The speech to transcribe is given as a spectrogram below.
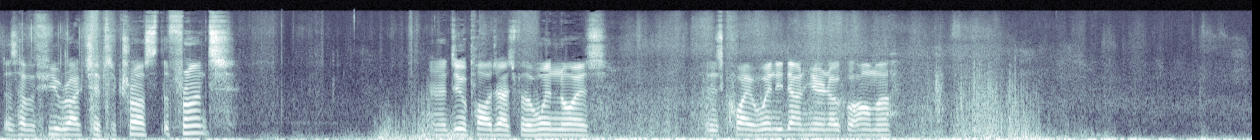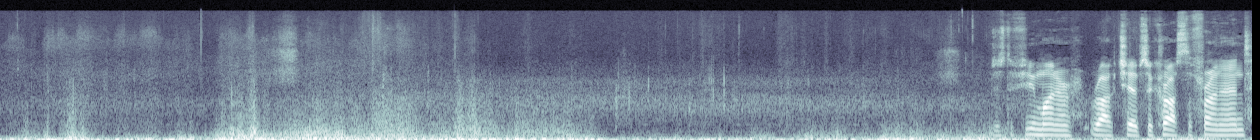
Does have a few rock chips across the front. And I do apologize for the wind noise. It is quite windy down here in Oklahoma. Just a few minor rock chips across the front end.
